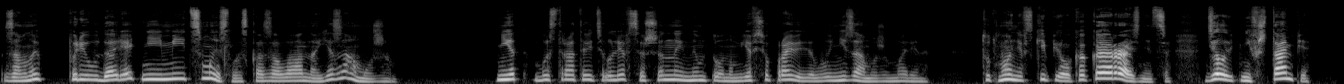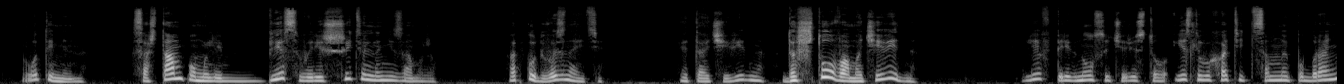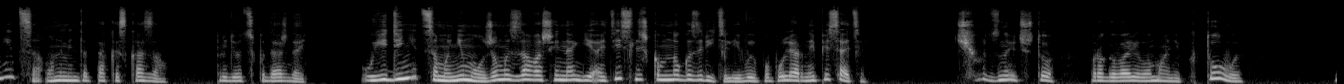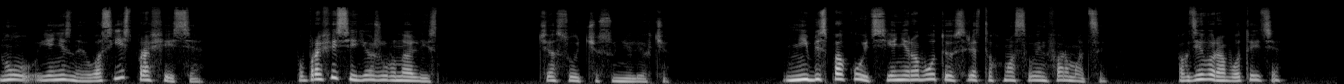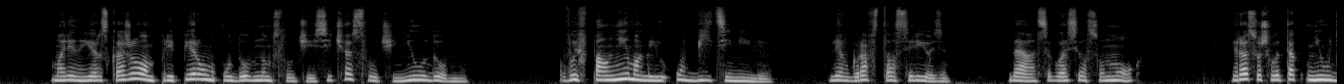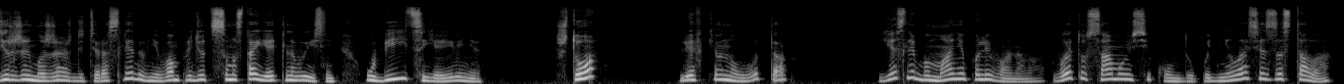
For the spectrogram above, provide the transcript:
За мной приударять не имеет смысла, сказала она. Я замужем. Нет, быстро ответил Лев совершенно иным тоном. Я все проверил. Вы не замужем, Марина. Тут Маня вскипела. Какая разница? Дело ведь не в штампе. Вот именно. Со штампом или без вы решительно не замужем. Откуда вы знаете? Это очевидно. Да что вам очевидно? Лев перегнулся через стол. «Если вы хотите со мной поброниться, он именно так и сказал. Придется подождать. Уединиться мы не можем из-за вашей ноги, а здесь слишком много зрителей. Вы популярный писатель». «Черт знает что», — проговорила Маня. «Кто вы?» «Ну, я не знаю, у вас есть профессия?» «По профессии я журналист». «Час от часу не легче». «Не беспокойтесь, я не работаю в средствах массовой информации». «А где вы работаете?» Марина, я расскажу вам при первом удобном случае. Сейчас случай неудобный. Вы вполне могли убить Эмилию. Лев граф стал серьезен. Да, согласился он, мог. И раз уж вы так неудержимо жаждете расследования, вам придется самостоятельно выяснить, убийца я или нет. Что? Лев кивнул. Вот так. Если бы Маня Поливанова в эту самую секунду поднялась из-за стола,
